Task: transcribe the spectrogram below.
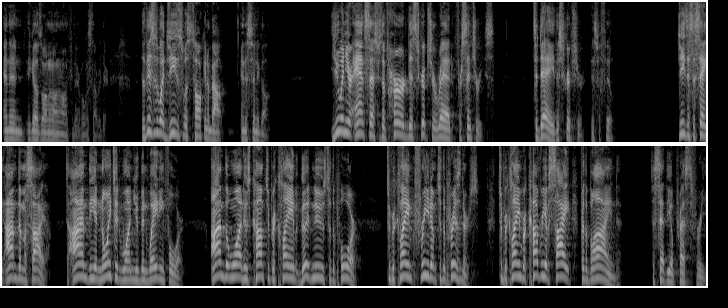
And then he goes on and on and on from there, but we'll stop right there. This is what Jesus was talking about in the synagogue. You and your ancestors have heard this scripture read for centuries. Today, the scripture is fulfilled. Jesus is saying, I'm the Messiah. So I'm the anointed one you've been waiting for. I'm the one who's come to proclaim good news to the poor, to proclaim freedom to the prisoners, to proclaim recovery of sight for the blind, to set the oppressed free.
